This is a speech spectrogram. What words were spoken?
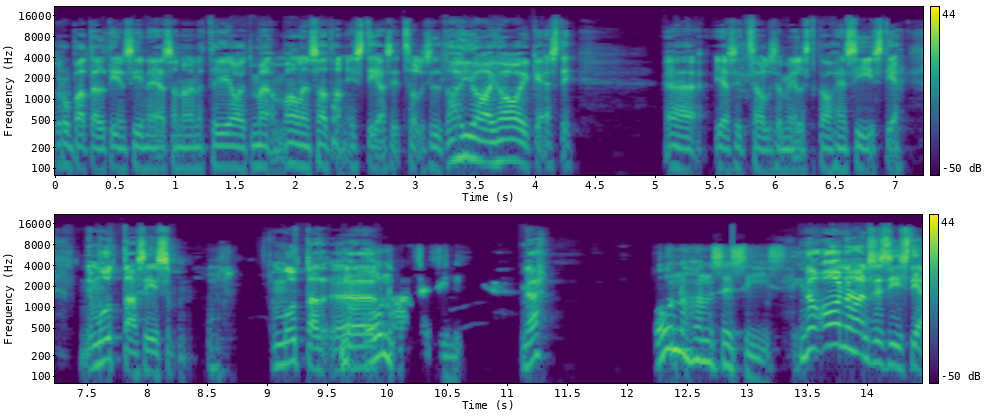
rupateltiin siinä ja sanoin, että joo, että mä, mä olen satanisti, ja sitten se oli siltä, että joo, ihan oikeasti. Ö, Ja sitten se oli se mielestä kauhean siistiä. Mutta siis, mutta... No ö, onhan se siistiä. Onhan se siistiä. No onhan se siistiä,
